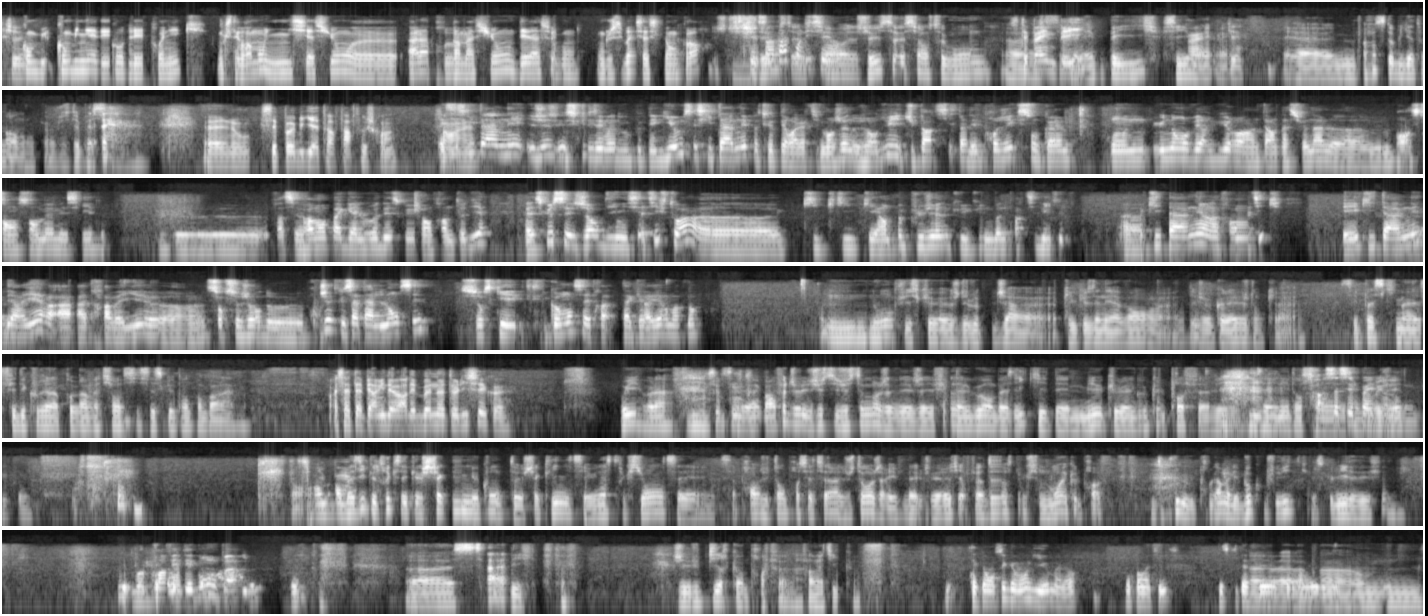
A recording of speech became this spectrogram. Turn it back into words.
Ok. Combi- combiné à des cours d'électronique, donc c'était vraiment une initiation euh, à la programmation dès la seconde. Donc je sais pas si ça se fait encore. J'ai sympa pour lycée, en- J'ai eu ça aussi en seconde. C'était pas MPI? MPI, si, ouais. Ouais, ouais. ok. Et, euh, par contre, c'est obligatoire, donc euh, je sais pas si. Euh, non, c'est pas obligatoire partout, je crois. Et c'est ce qui t'a amené, excusez-moi de vous couper, Guillaume, c'est ce qui t'a amené parce que tu es relativement jeune aujourd'hui et tu participes à des projets qui sont quand même qui ont une, envergure internationale euh, bon, sans, sans même essayer de. de- Enfin, c'est vraiment pas galvaudé ce que je suis en train de te dire. Est-ce que c'est ce genre d'initiative, toi, euh, qui, qui, qui est un peu plus jeune qu'u- qu'une bonne partie de l'équipe, euh, qui t'a amené à l'informatique et qui t'a amené derrière à, à travailler sur ce genre de projet? Est-ce que ça t'a lancé sur ce qui, est, ce qui commence à être ta carrière maintenant? Non, puisque je développais déjà euh, quelques années avant, euh, déjà au collège, donc euh, c'est pas ce qui m'a fait découvrir la programmation, si c'est ce que tu entends par là. ouais, ça t'a permis d'avoir des bonnes notes au lycée, quoi. Oui, voilà. Bah, en fait, je- juste, justement, j'avais fait un algo en basique qui était mieux que l'algo que le prof avait designé dans son, Ah, ça, c'est son pas donc du coup. En, basique, le truc, c'est que chaque ligne compte. Chaque ligne, c'est une instruction, c'est, ça prend du temps au processeur. Et justement, j'arrive, j'avais réussi à faire deux instructions de moins que le prof. Du coup, le programme allait beaucoup plus vite que ce que lui, il avait fait. Bon, le prof était bon ou pas? Euh, ça allait. J'ai vu pire comme prof euh, informatique. quoi. T'as commencé comment, Guillaume, alors? L'informatique Qu'est-ce qui t'a fait Euh,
